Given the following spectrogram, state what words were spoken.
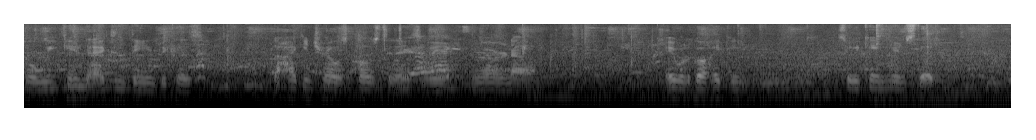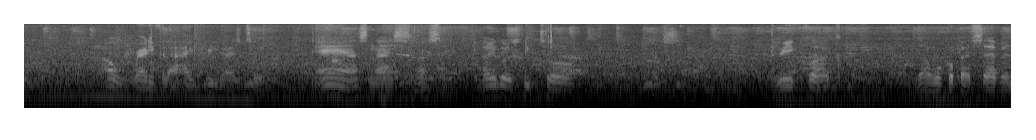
So we came to exit things because the hiking trail was closed today, so we, we weren't uh, able to go hiking. So we came here instead. Oh, ready for that hike for you guys too. Damn, that's nice. That's I didn't go to sleep till three o'clock. Then I woke up at seven.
